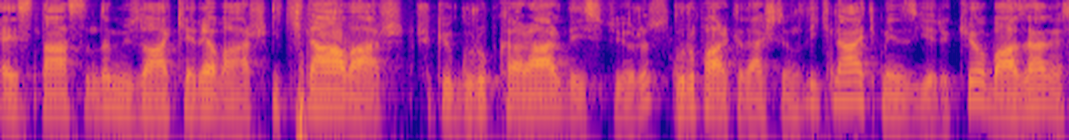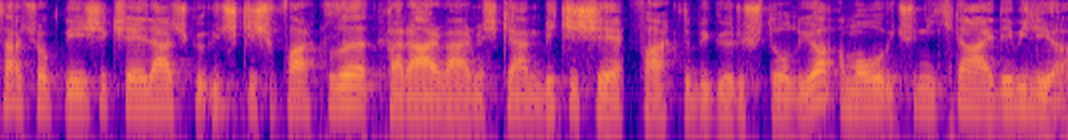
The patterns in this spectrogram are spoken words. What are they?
esnasında müzakere var. ikna var. Çünkü grup kararı da istiyoruz. Grup arkadaşlarınızı ikna etmeniz gerekiyor. Bazen mesela çok değişik şeyler çıkıyor. Üç kişi farklı karar vermişken bir kişi farklı bir görüşte oluyor ama o üçünü ikna edebiliyor.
